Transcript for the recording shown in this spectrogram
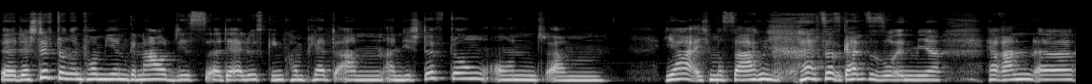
äh, der Stiftung informieren. Genau, dies, äh, der Erlös ging komplett an, an die Stiftung und ähm, ja, ich muss sagen, als das Ganze so in mir heran äh,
